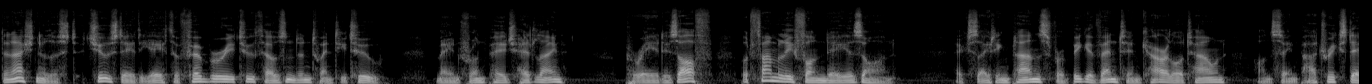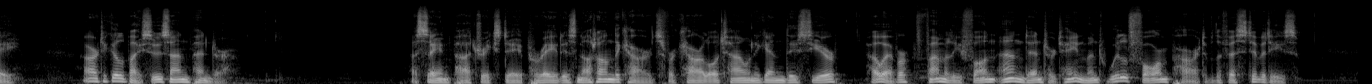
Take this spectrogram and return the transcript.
The Nationalist, Tuesday, the 8th of February 2022. Main front page headline Parade is off, but Family Fun Day is on. Exciting plans for big event in Carlow Town on St. Patrick's Day. Article by Suzanne Pender. A St. Patrick's Day parade is not on the cards for Carlow Town again this year. However, family fun and entertainment will form part of the festivities.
